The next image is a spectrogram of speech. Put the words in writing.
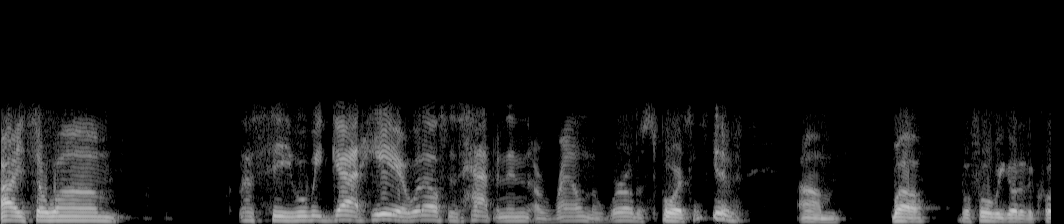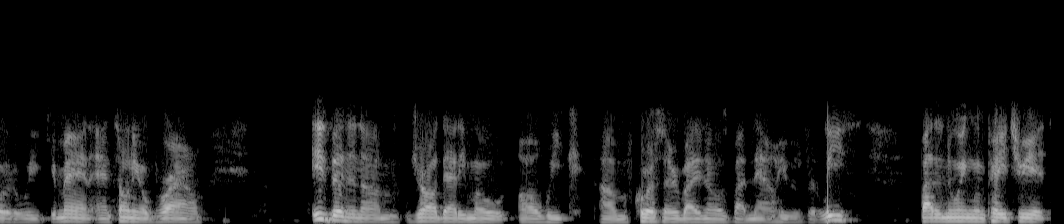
All right, so um, let's see what we got here. What else is happening around the world of sports? Let's give um, well, before we go to the quote of the week, your man Antonio Brown. He's been in um draw daddy mode all week. Um, of course, everybody knows by now he was released by the New England Patriots.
